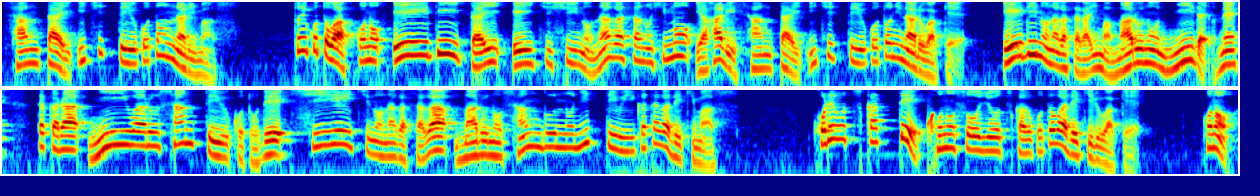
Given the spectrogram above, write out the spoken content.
3対1っていうことになります。ということは、この AD 対 HC の長さの比もやはり3対1っていうことになるわけ。AD の長さが今丸の2だよね。だから2割る3っていうことで CH の長さが丸の3分の2っていう言い方ができます。これを使ってこの相似を使うことができるわけ。この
